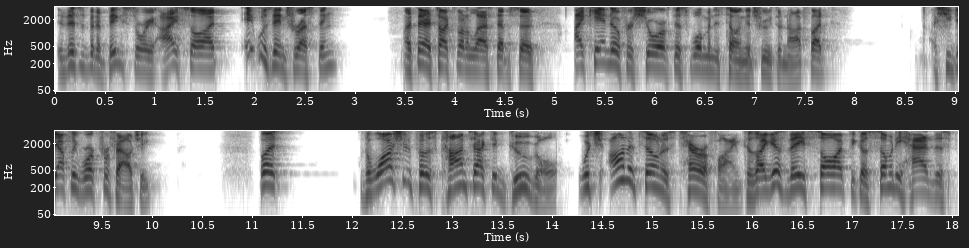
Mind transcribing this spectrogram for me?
This has been a big story. I saw it. It was interesting. I think I talked about in the last episode. I can't know for sure if this woman is telling the truth or not, but she definitely worked for Fauci. But the Washington Post contacted Google, which on its own is terrifying because I guess they saw it because somebody had this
